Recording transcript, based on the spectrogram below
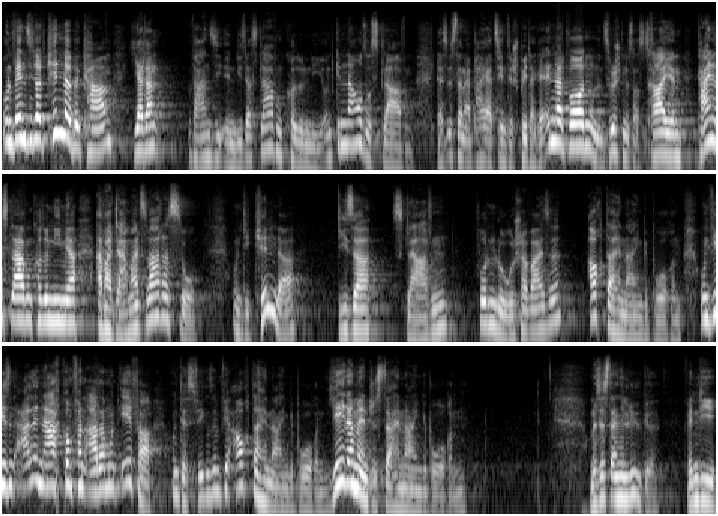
Und wenn sie dort Kinder bekamen, ja, dann waren sie in dieser Sklavenkolonie und genauso Sklaven. Das ist dann ein paar Jahrzehnte später geändert worden und inzwischen ist Australien keine Sklavenkolonie mehr, aber damals war das so. Und die Kinder dieser Sklaven wurden logischerweise auch da hineingeboren. Und wir sind alle Nachkommen von Adam und Eva und deswegen sind wir auch da hineingeboren. Jeder Mensch ist da hineingeboren. Und es ist eine Lüge, wenn die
